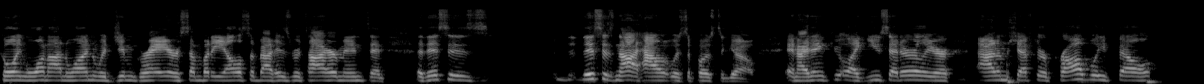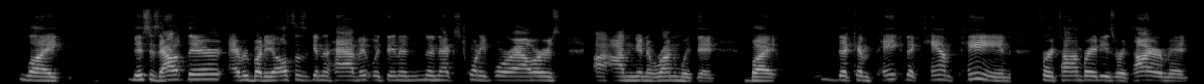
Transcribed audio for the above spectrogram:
going one on one with Jim Gray or somebody else about his retirement. And this is this is not how it was supposed to go. And I think, like you said earlier, Adam Schefter probably felt like this is out there. Everybody else is going to have it within the next 24 hours. I- am going to run with it. But the campaign, the campaign for Tom Brady's retirement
